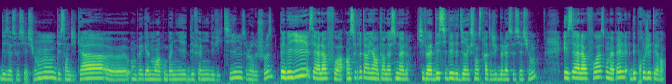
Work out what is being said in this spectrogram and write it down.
des associations, des syndicats, euh, on peut également accompagner des familles des victimes, ce genre de choses. PBI, c'est à la fois un secrétariat international qui va décider des directions stratégiques de l'association, et c'est à la fois ce qu'on appelle des projets terrain.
